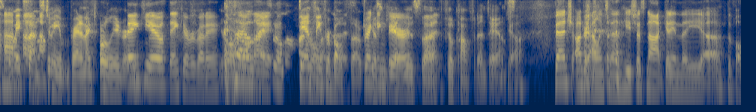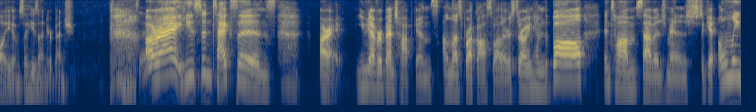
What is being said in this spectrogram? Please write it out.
DFS. it makes sense to me, Brandon. I totally agree. Thank you. Thank you, everybody. You're welcome. All night. Dancing for both though. Drinking you beer, Can't use the feel confident dance. Yeah. Bench Andre Ellington. he's just not getting the uh, the volume, so he's on your bench. All right, Houston Texans. All right. You never bench Hopkins unless Brock Osweiler is throwing him the ball, and Tom Savage managed to get only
